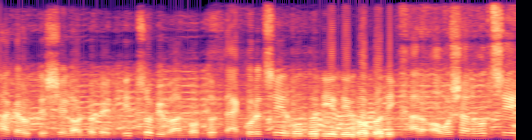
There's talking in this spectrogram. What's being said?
ঢাকার উদ্দেশ্যে লন্ডনের হিথ্রো বিমানবন্দর ত্যাগ করেছে। এর মধ্য দিয়ে দীর্ঘ প্রতীক্ষার অবসান হচ্ছে।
